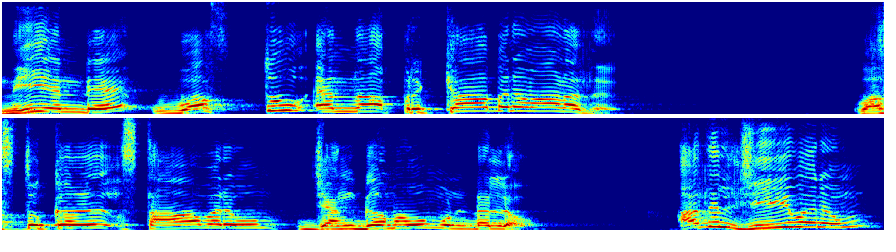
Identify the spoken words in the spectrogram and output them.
നീ എന്റെ വസ്തു എന്ന പ്രഖ്യാപനമാണത്. വസ്തുക്കൾ സ്ഥാവരവും ജംഗമവും ഉണ്ടല്ലോ. അതിൽ ജീവനും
